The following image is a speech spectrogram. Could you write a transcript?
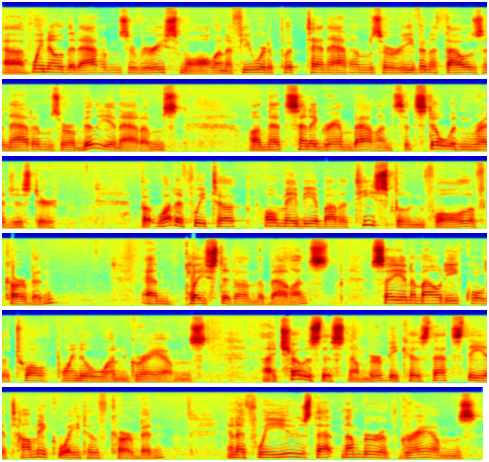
uh, we know that atoms are very small, and if you were to put 10 atoms or even a thousand atoms or a million atoms on that centigram balance, it still wouldn't register. But what if we took, oh, maybe about a teaspoonful of carbon and placed it on the balance, say an amount equal to 12.01 grams. I chose this number because that's the atomic weight of carbon. And if we use that number of grams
